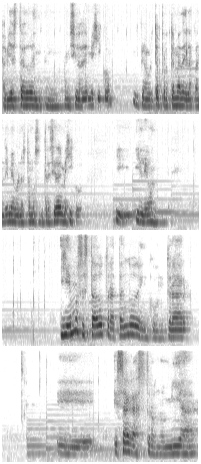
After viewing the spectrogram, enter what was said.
había estado en, en, Ciudad de México. Pero ahorita por tema de la pandemia, bueno, estamos entre Ciudad de México y, y León. Y hemos estado tratando de encontrar eh, esa gastronomía,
